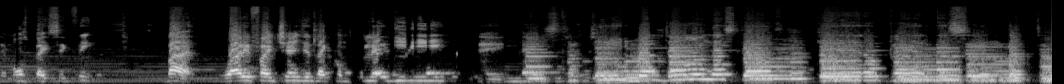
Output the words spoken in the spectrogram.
the most basic thing. But what if I change it like completely? Estrellita, ¿dónde estás? Quiero verte sin tú.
